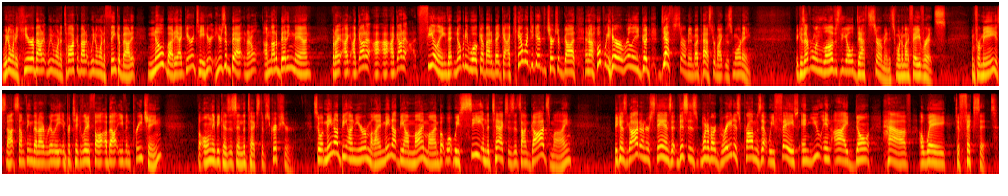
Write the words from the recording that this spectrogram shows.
We don't want to hear about it. We don't want to talk about it. We don't want to think about it. Nobody, I guarantee, here, here's a bet, and I don't, I'm not a betting man, but I, I, I, got a, I, I got a feeling that nobody woke up out of bed. I can't wait to get to the church of God, and I hope we hear a really good death sermon by Pastor Mike this morning. Because everyone loves the old death sermon. It's one of my favorites. And for me, it's not something that I really in particular thought about even preaching but only because it's in the text of Scripture. So it may not be on your mind, may not be on my mind, but what we see in the text is it's on God's mind because God understands that this is one of our greatest problems that we face, and you and I don't have a way to fix it.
